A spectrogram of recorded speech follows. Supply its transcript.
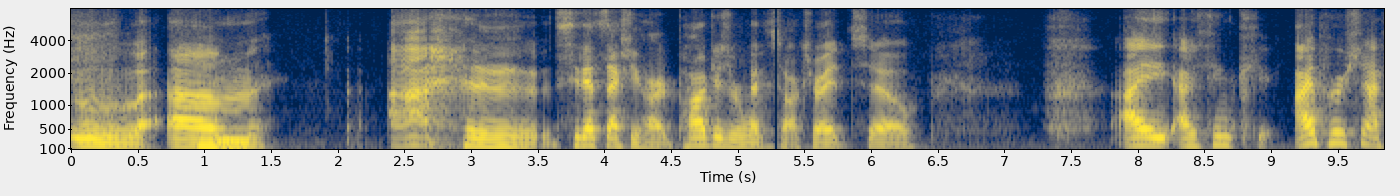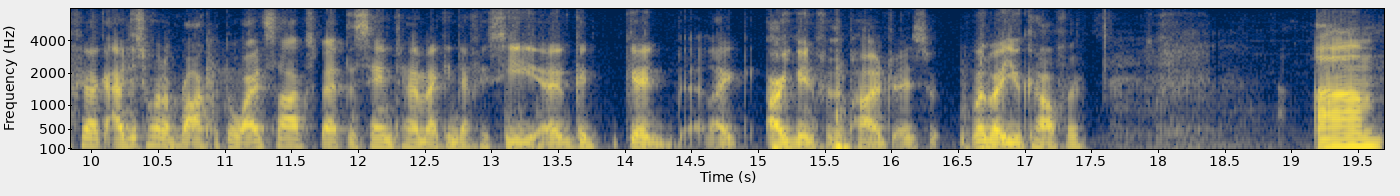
Ooh, um, ah, see, that's actually hard. Padres or White Sox, right? So, I I think I personally I feel like I just want to rock with the White Sox, but at the same time, I can definitely see a good good like argument for the Padres. What about you, Calfer? Um,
